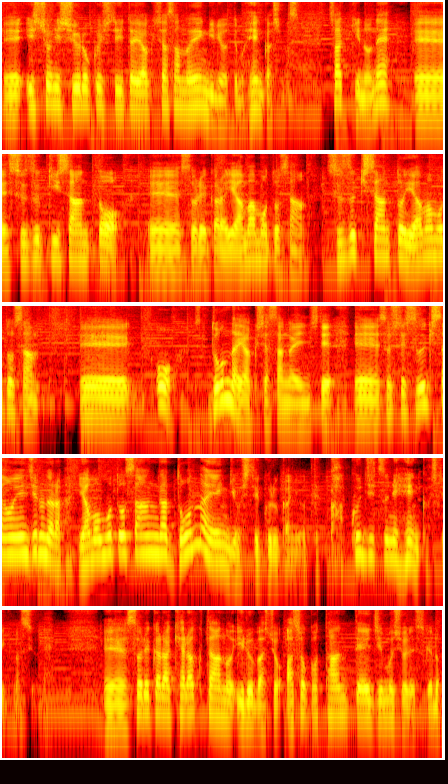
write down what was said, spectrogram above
えー一緒に収録していた役者さんの演技によっても変化しますさっきのね、えー鈴木さんと、えーそれから山本さん鈴木さんと山本さん、えをどんな役者さんが演じて、えそして鈴木さんを演じるなら山本さんがどんな演技をしてくるかによって確実に変化していきますよね。えーそれからキャラクターのいる場所あそこ探偵事務所ですけど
